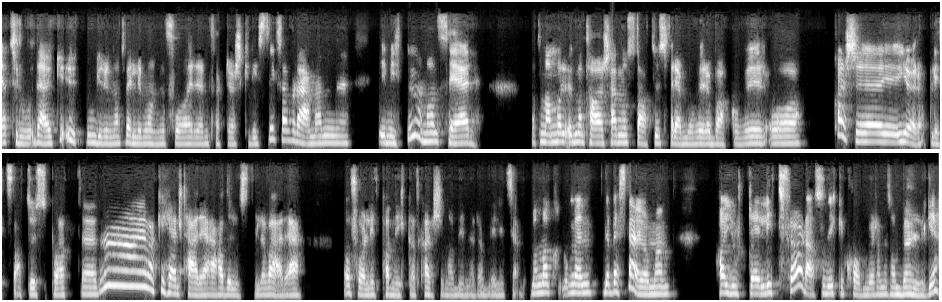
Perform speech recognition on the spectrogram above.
jeg tror, det er jo ikke uten grunn at veldig mange får en 40-årskrise, ikke sant? for da er man eh, i midten, og man ser at man, må, man tar seg noe status fremover og bakover, og kanskje gjøre opp litt status på at eh, nei, jeg var ikke helt her jeg hadde lyst til å være, og få litt panikk at kanskje nå begynner det å bli litt sent. Men, man, men det beste er jo om man har gjort det litt før, da, så det ikke kommer som en sånn bølge.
